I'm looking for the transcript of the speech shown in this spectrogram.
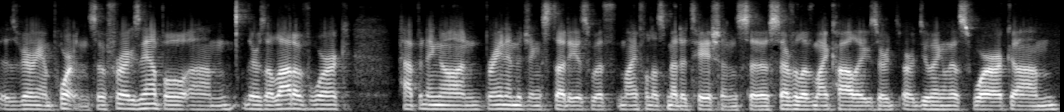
is very important. So for example, um, there's a lot of work happening on brain imaging studies with mindfulness meditation. So several of my colleagues are, are doing this work. Um,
